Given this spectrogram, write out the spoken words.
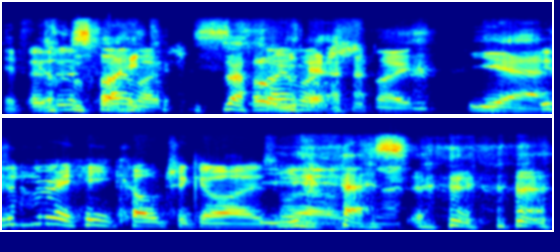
It There's been feels so like much, so, so yeah. much smoke. yeah. He's a very heat culture guy as well. yes.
